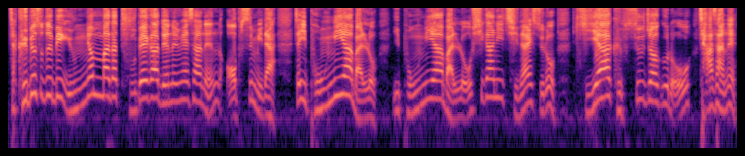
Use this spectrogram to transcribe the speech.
자, 급여 소득이 6년마다 두 배가 되는 회사는 없습니다. 자, 이 복리야말로 이 복리야말로 시간이 지날수록 기하급수 적으로 자산을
